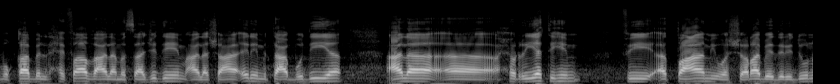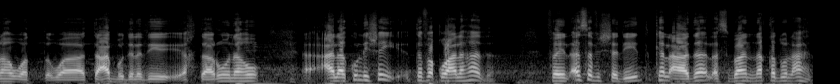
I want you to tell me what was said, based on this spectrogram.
مقابل الحفاظ على مساجدهم على شعائرهم التعبدية على حريتهم في الطعام والشراب الذي يريدونه والتعبد الذي يختارونه. على كل شيء اتفقوا على هذا. فللأسف الشديد كالعادة الأسبان نقضوا العهد.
